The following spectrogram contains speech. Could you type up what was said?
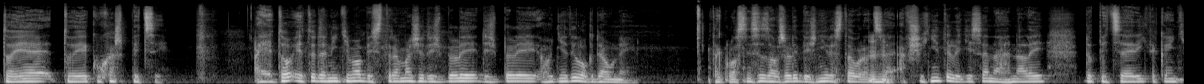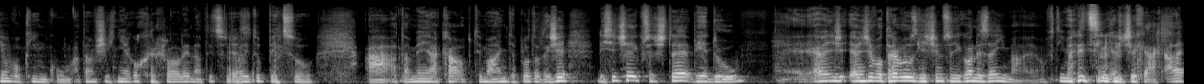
To je, to je kuchař pici. A je to, je to daný těma bistrama, že když byly, když byly hodně ty lockdowny, tak vlastně se zavřely běžní restaurace mm-hmm. a všichni ty lidi se nahnali do pizzerií k takovým těm vokínkům a tam všichni jako chrchlali na ty, co dělali tu pizzu a, a tam je nějaká optimální teplota. Takže když si člověk přečte vědu, já vím, že, já vím, že otravuju s něčím, co nikoho nezajímá jo, v té medicíně v Čechách, ale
